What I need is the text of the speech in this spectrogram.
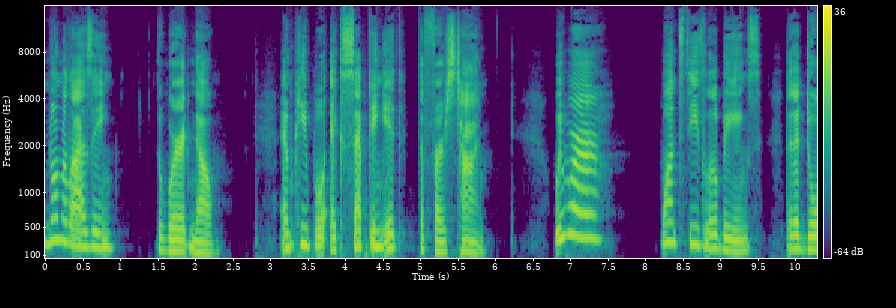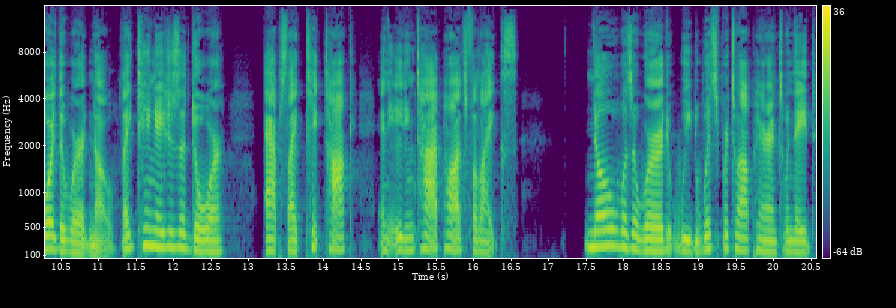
normalizing the word no and people accepting it the first time. We were once these little beings that adored the word no, like teenagers adore apps like TikTok and eating Tide Pods for likes. No was a word we'd whisper to our parents when they'd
